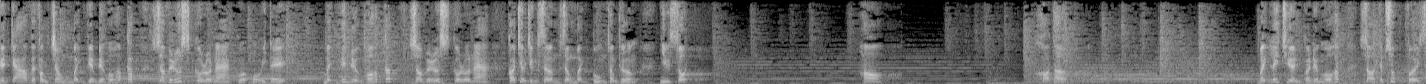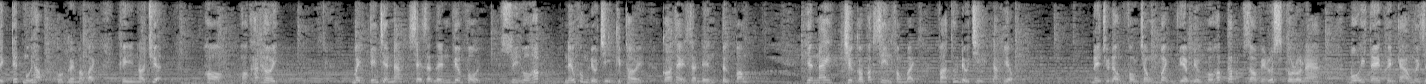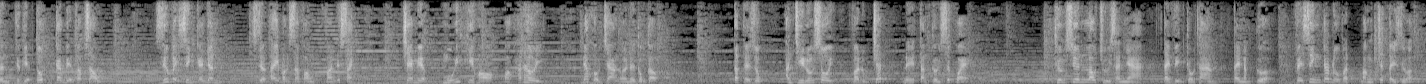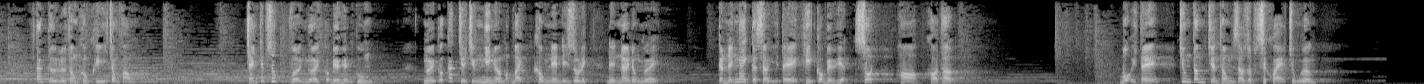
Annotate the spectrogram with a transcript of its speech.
khuyến cáo về phòng chống bệnh viêm đường hô hấp cấp do virus corona của Bộ Y tế. Bệnh viêm đường hô hấp cấp do virus corona có triệu chứng sớm giống bệnh cúm thông thường như sốt, ho, khó thở. Bệnh lây truyền qua đường hô hấp do tiếp xúc với dịch tiết mũi họng của người mắc bệnh khi nói chuyện, ho hoặc hắt hơi. Bệnh tiến triển nặng sẽ dẫn đến viêm phổi, suy hô hấp nếu không điều trị kịp thời có thể dẫn đến tử vong. Hiện nay chưa có vaccine phòng bệnh và thuốc điều trị đặc hiệu. Để chủ động phòng chống bệnh viêm đường hô hấp cấp do virus corona, Bộ Y tế khuyến cáo người dân thực hiện tốt các biện pháp sau: giữ vệ sinh cá nhân, rửa tay bằng xà phòng và nước sạch, che miệng, mũi khi ho hoặc hắt hơi, đeo khẩu trang ở nơi công cộng, tập thể dục, ăn chín uống sôi và đủ chất để tăng cường sức khỏe. Thường xuyên lau chùi sàn nhà, tay vịn cầu thang, tay nắm cửa, vệ sinh các đồ vật bằng chất tẩy rửa, tăng cường lưu thông không khí trong phòng. Tránh tiếp xúc với người có biểu hiện cúm. Người có các triệu chứng nghi ngờ mắc bệnh không nên đi du lịch đến nơi đông người. Cần đến ngay cơ sở y tế khi có biểu hiện sốt, ho, khó thở. Bộ Y tế, Trung tâm Truyền thông Giáo dục Sức khỏe Trung ương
